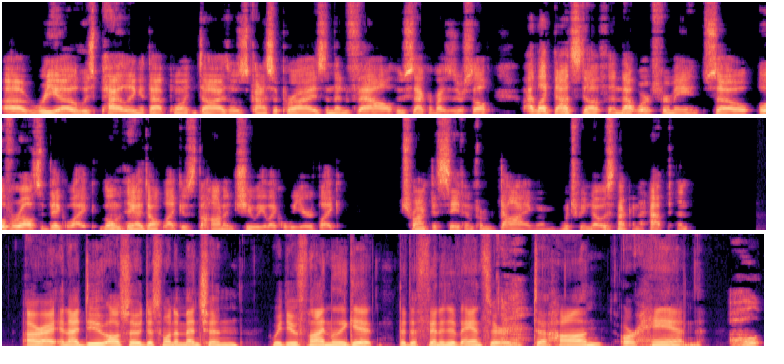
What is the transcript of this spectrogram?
uh, Rio, who's piloting at that point, dies. I was kind of surprised, and then Val, who sacrifices herself. I like that stuff, and that works for me. So overall, it's a big like. The only thing I don't like is the Han and Chewie like weird like trying to save him from dying, which we know is not going to happen. All right, and I do also just want to mention we do finally get the definitive answer to Han or Han. Oh,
